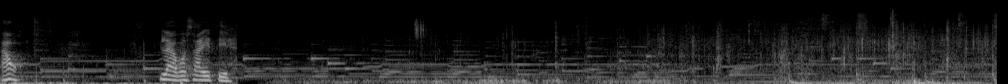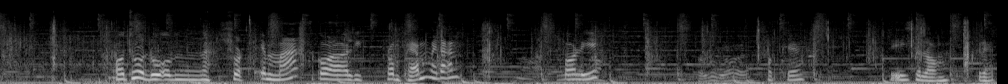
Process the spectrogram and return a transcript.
เอาลาวาไซเตีโอ้ทูดดูอมชดเอ็มมาก็ลิพร้อมแผมไม่ดันพอลี Det går bra, det. Okej. Det är så långt. Grät.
